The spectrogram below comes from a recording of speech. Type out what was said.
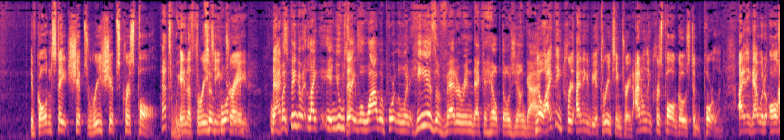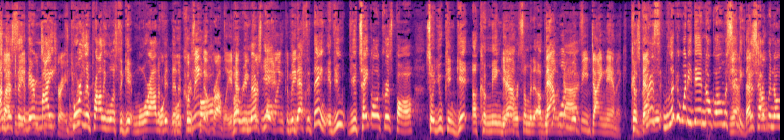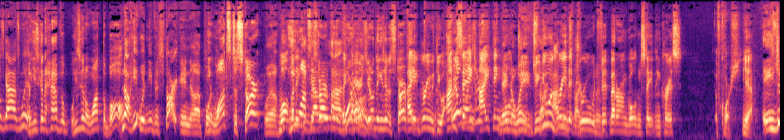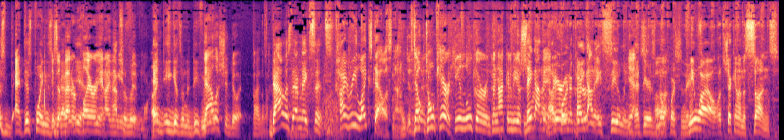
If Golden State ships reships Chris Paul, That's weird. in a three-team Portland. trade. That's, but think of it like, and you say, well, why would Portland win? He is a veteran that can help those young guys. no, I think Chris, I think it'd be a three-team trade. I don't think Chris Paul goes to Portland. I think that would also I'm have just to be a three-team might trade. Portland probably wants to get more out of Or- it than well, the Chris Kuminga Paul. probably. It'd but have to be remember, Chris Paul yeah, and but that's the thing. If you you take on Chris Paul, so you can get a Kuminga yeah, or some of the other that young one guys. would be dynamic because Chris, will- look at what he did in Oklahoma Yeah, City, that's just true. helping those guys win. But he's going to have the. He's going to want the ball. no, he wouldn't even start in uh, He Portland. wants to start. Well- he, but he wants to start for the Warriors. You don't think he's going to start? For I agree with you. I'm saying I think. There's no Golden- way do, do you agree that Jrue him. would fit better on Golden State than Chris? Of course. Yeah. He's just at this point he's, He's a better yeah, player, yeah, and I think he'd fit more. And he gives them the defense. Dallas should do it. By the way. Dallas, that makes sense. Kyrie likes Dallas now. He just Don't don't care. He and Luka are not going to be a smart They got a fit. very, they got a ceiling Yes. that there's no Uh, question there. Meanwhile, let's check in on the Suns.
